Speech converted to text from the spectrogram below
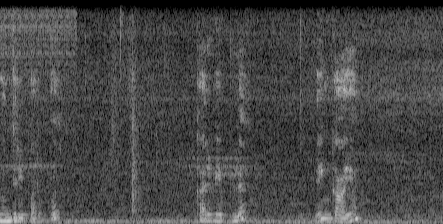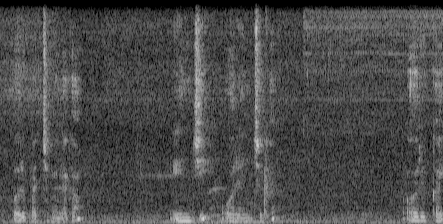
முந்திரி பருப்பு கருவேப்பிலை வெங்காயம் ஒரு பச்சை மிளகாய் இஞ்சி ஒரு இன்ச்சுக்கு ஒரு கை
